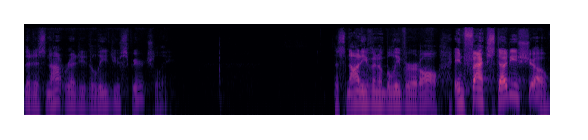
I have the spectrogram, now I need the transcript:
that is not ready to lead you spiritually? That's not even a believer at all. In fact, studies show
